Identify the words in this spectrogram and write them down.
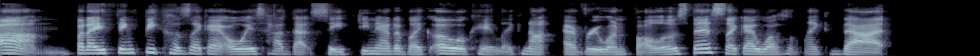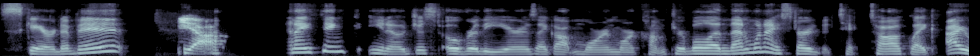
um, but I think because like I always had that safety net of like, oh, okay, like not everyone follows this, like I wasn't like that scared of it. Yeah. And I think, you know, just over the years I got more and more comfortable. And then when I started a TikTok, like I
